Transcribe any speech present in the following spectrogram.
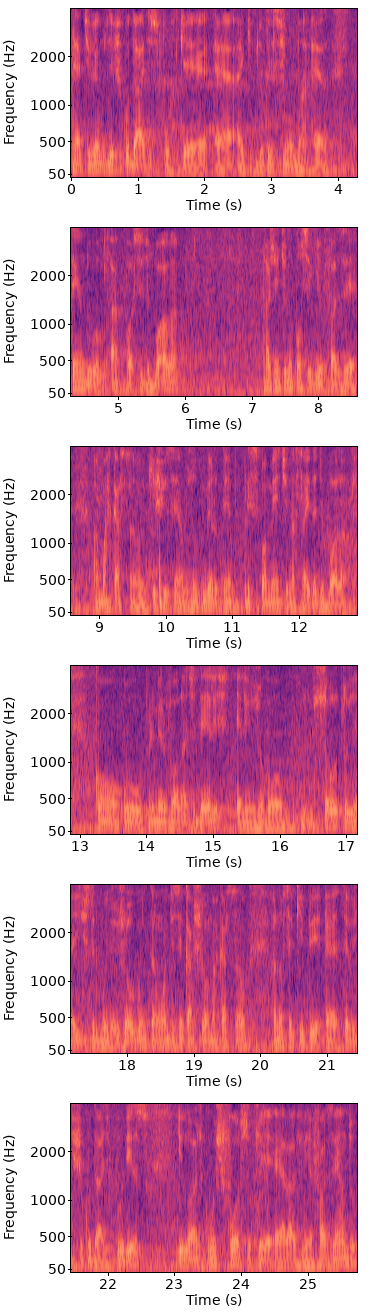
é, tivemos dificuldades porque é, a equipe do Criciúma, é, tendo a posse de bola, a gente não conseguiu fazer a marcação que fizemos no primeiro tempo, principalmente na saída de bola com o primeiro volante deles. Ele jogou solto e aí distribuindo o jogo, então desencaixou a marcação. A nossa equipe eh, teve dificuldade por isso e, lógico, o esforço que ela vinha fazendo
